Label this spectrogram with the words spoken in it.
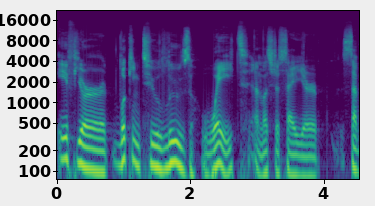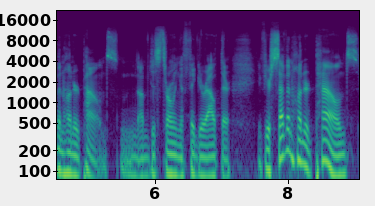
if you're looking to lose weight, and let's just say you're 700 pounds, I'm just throwing a figure out there. If you're 700 pounds,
